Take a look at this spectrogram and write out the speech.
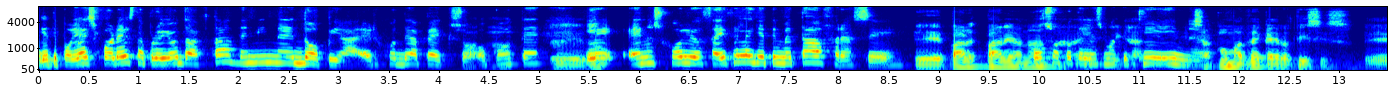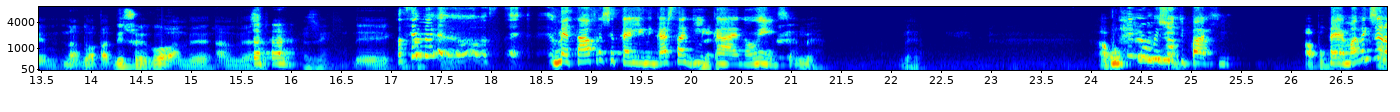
Γιατί πολλές φορές τα προϊόντα αυτά δεν είναι εντόπια, έρχονται απ' έξω. Οπότε, ε, λέει, ένα σχόλιο θα ήθελα για τη μετάφραση. Ε, πάρε, πάρε Πόσο αποτελεσματική ε, είναι. Σε ακόμα δέκα ερωτήσεις. Ε, να το απαντήσω εγώ, αν δεν αν δε σας πειράζει. Ε, μετάφραση από τα ελληνικά στα αγγλικά ναι. εννοείς; Ναι. ναι. Δεν νομίζω ότι υπάρχει. Από... Θέμα. Δεν ξέρω,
